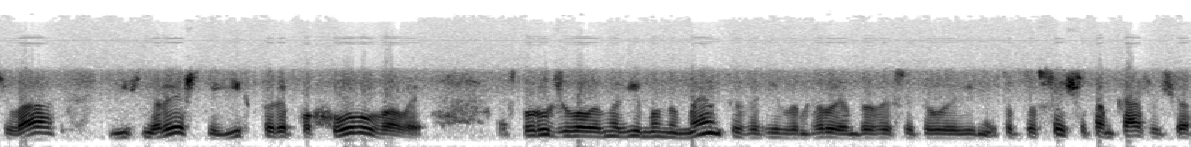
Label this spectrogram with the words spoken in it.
тіла, їхні рештки, їх перепоховували. Споруджували нові монументи загиблим героям Другої світової війни. Тобто, все, що там кажуть, що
